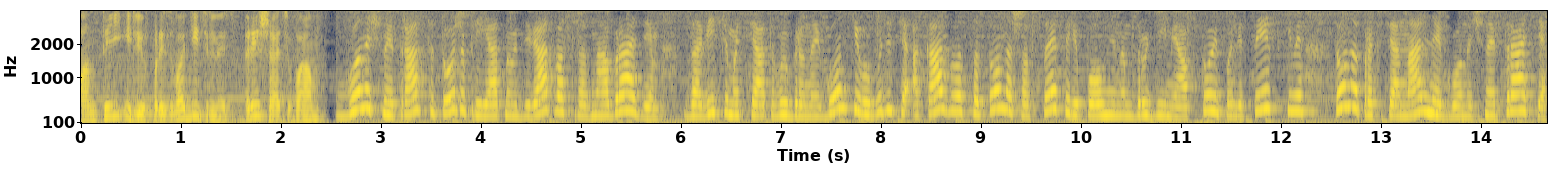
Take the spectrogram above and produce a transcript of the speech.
понты или в производительность, решать вам. Гоночные трассы тоже приятно удивят вас разнообразием. В зависимости от выбранной гонки вы будете оказываться то на шоссе, переполненном другими авто и полицейскими, то на профессиональной гоночной трассе.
